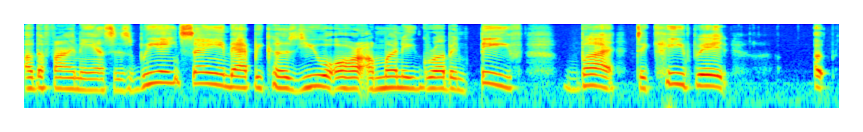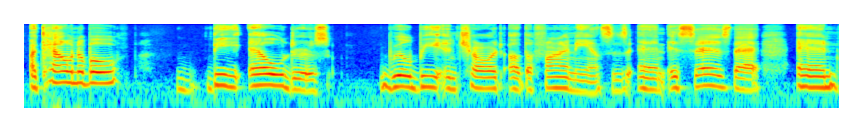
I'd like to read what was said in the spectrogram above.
of the finances. We ain't saying that because you are a money grubbing thief but to keep it uh, accountable the elders will be in charge of the finances. And it says that and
